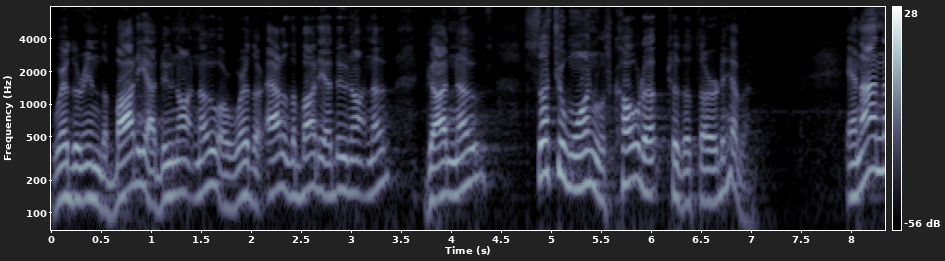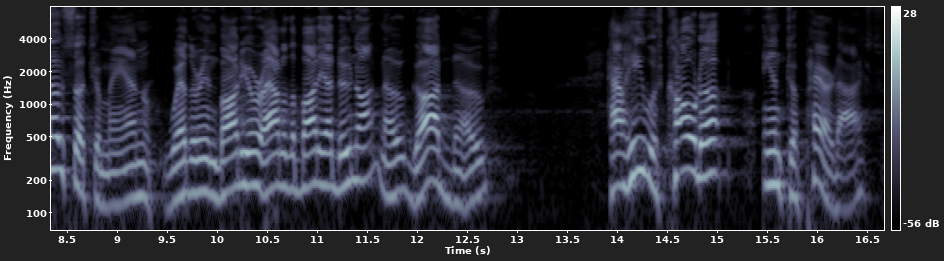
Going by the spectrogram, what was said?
whether in the body I do not know, or whether out of the body I do not know, God knows, such a one was called up to the third heaven. And I know such a man, whether in body or out of the body I do not know, God knows, how he was called up into paradise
